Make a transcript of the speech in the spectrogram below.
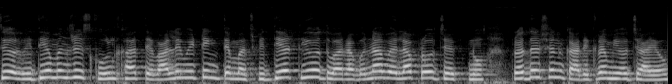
સિયોર વિદ્યામંત્રી સ્કૂલ ખાતે વાલી મીટિંગ તેમજ વિદ્યાર્થીઓ દ્વારા બનાવેલા પ્રોજેક્ટનું પ્રદર્શન કાર્યક્રમ યોજાયો.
